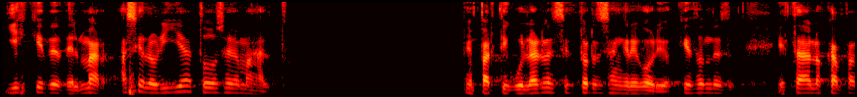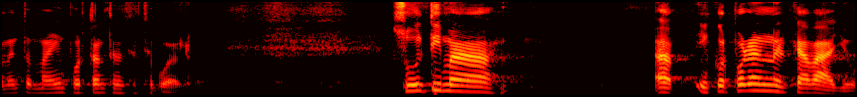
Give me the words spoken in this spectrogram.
y es que desde el mar hacia la orilla todo se ve más alto. En particular en el sector de San Gregorio, que es donde estaban los campamentos más importantes de este pueblo. Su última Ah, incorporan el caballo.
